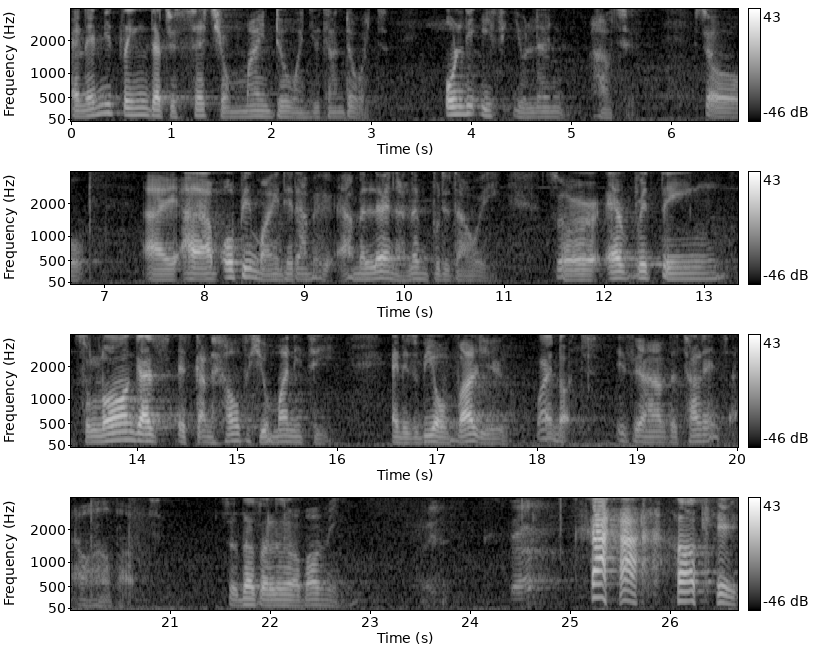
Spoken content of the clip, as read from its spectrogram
and anything that you set your mind doing, you can do it, only if you learn how to. So, I, I am open-minded. I'm a, I'm a learner. Let me put it that way. So everything, so long as it can help humanity, and it be of value, why not? If you have the talent, I'll help out. So that's a little about me. Okay.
